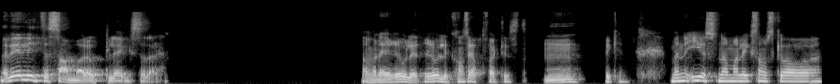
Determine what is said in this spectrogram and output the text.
men det är lite samma upplägg sådär. Ja, men det är roligt, roligt koncept faktiskt. Mm. Men just när man liksom ska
